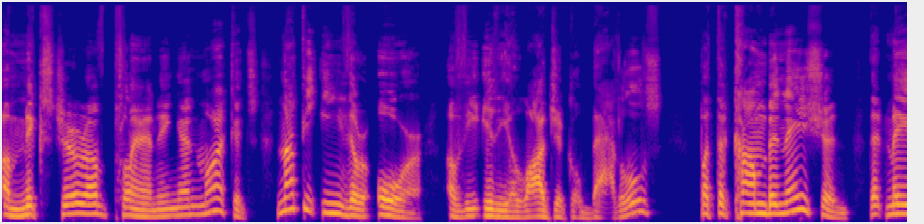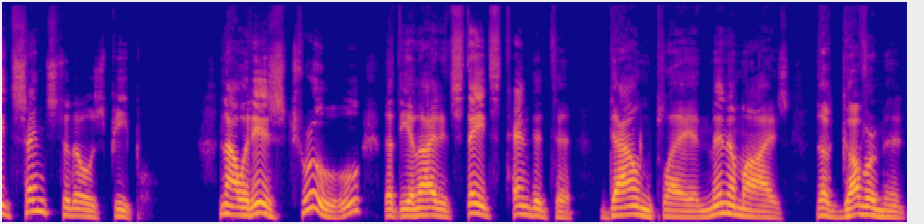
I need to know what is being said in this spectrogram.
a mixture of planning and markets, not the either or of the ideological battles, but the combination that made sense to those people. Now, it is true that the United States tended to downplay and minimize the government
